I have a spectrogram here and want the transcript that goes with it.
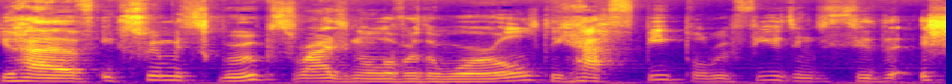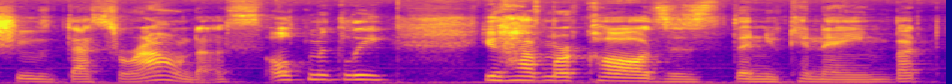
You have extremist groups rising all over the world. You have people refusing to see the issues that surround us. Ultimately, you have more causes than you can name, but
